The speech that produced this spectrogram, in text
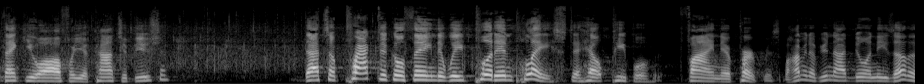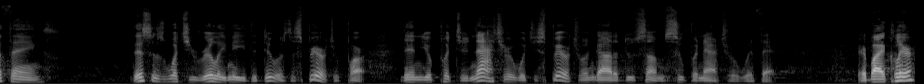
thank you all for your contribution. That's a practical thing that we put in place to help people find their purpose. But how many of you are not doing these other things? This is what you really need to do is the spiritual part. Then you'll put your natural with your spiritual and got to do something supernatural with that. Everybody clear?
